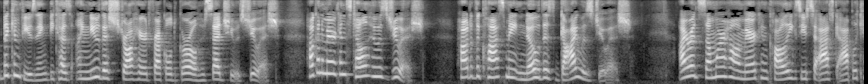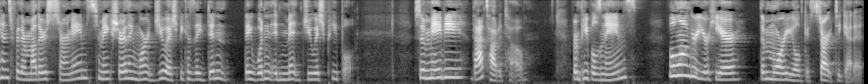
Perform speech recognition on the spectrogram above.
A bit confusing because I knew this straw haired, freckled girl who said she was Jewish. How can Americans tell who is Jewish? How did the classmate know this guy was Jewish? I read somewhere how American colleagues used to ask applicants for their mother's surnames to make sure they weren't Jewish because they didn't they wouldn't admit Jewish people. So maybe that's how to tell. From people's names, the longer you're here, the more you'll get, start to get it.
